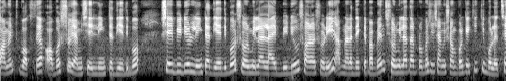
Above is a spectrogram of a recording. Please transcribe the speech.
কমেন্ট বক্সে অবশ্যই আমি সেই লিঙ্কটা দিয়ে দিব। সেই ভিডিওর লিঙ্কটা দিয়ে দিব। শর্মিলার লাইভ ভিডিও সরাসরি আপনারা দেখতে পাবেন। শর্মিলা তার প্রবাসী স্বামী সম্পর্কে কি কি বলেছে,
